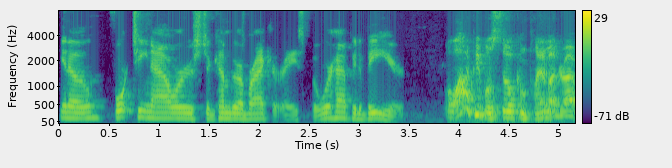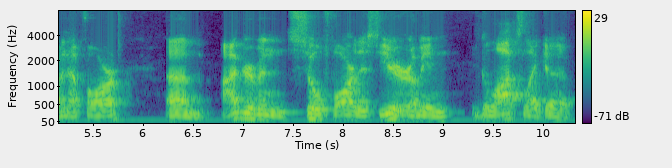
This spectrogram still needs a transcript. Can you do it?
you know, 14 hours to come to a bracket race, but we're happy to be here. A lot of people still complain about driving that far. Um, I've driven so far this year. I mean, Galot's like a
